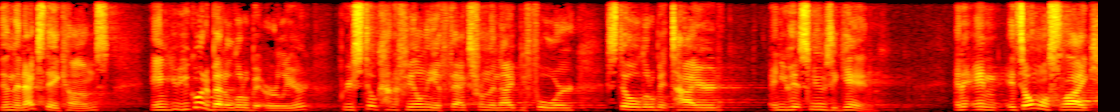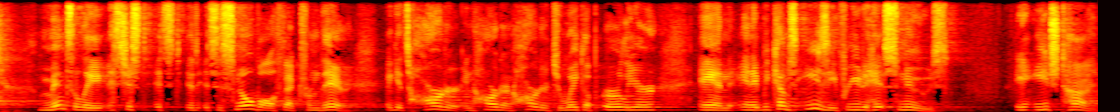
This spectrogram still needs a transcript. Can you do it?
Then the next day comes, and you, you go to bed a little bit earlier, but you're still kind of feeling the effects from the night before, still a little bit tired, and you hit snooze again. And, and it's almost like mentally, it's just, it's, it's a snowball effect from there. It gets harder and harder and harder to wake up earlier, and, and it becomes easy for you to hit snooze each time.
